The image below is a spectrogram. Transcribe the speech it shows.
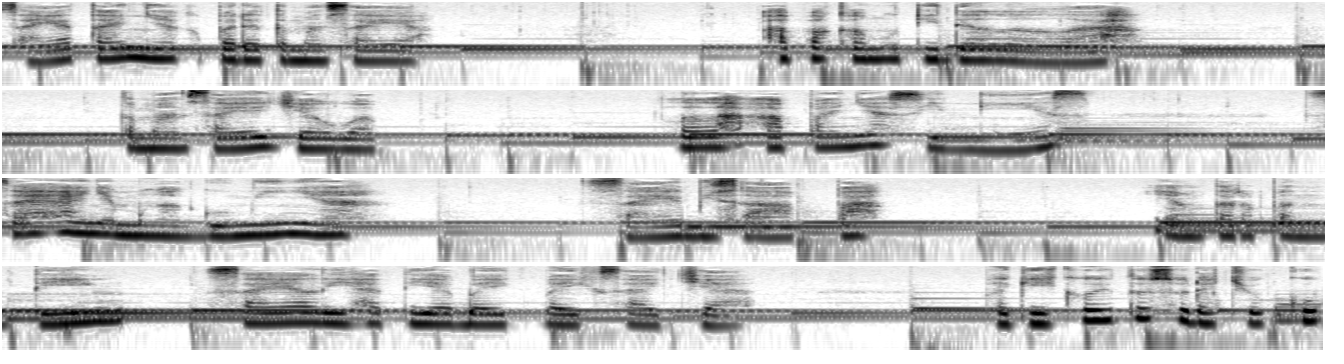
Saya tanya kepada teman saya, "Apa kamu tidak lelah?" Teman saya jawab, "Lelah apanya sih, Nis? Saya hanya mengaguminya. Saya bisa apa? Yang terpenting, saya lihat dia baik-baik saja. Bagiku itu sudah cukup."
